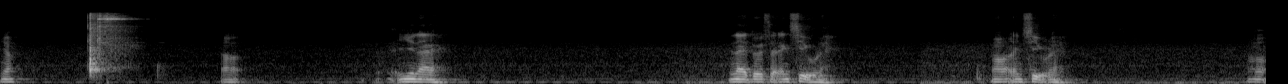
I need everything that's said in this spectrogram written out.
nhá Đó. như này như này tôi sẽ đánh xỉu này Đó, đánh xỉu này Đó.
